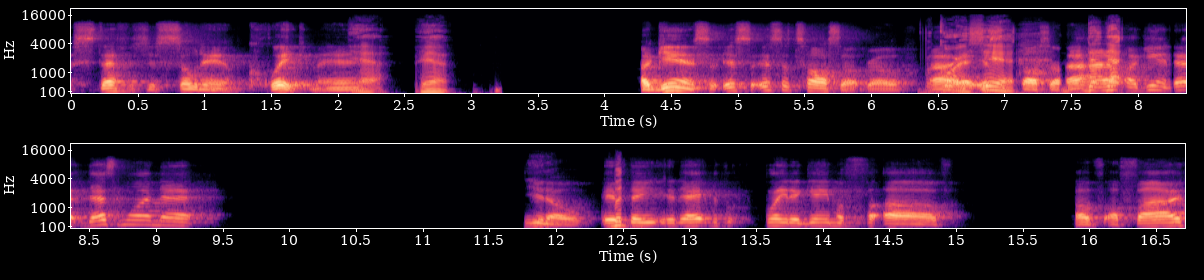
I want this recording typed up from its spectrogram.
Steph is just so damn quick, man. Yeah. Yeah. Again, it's it's, it's a toss up, bro. Of course, it's yeah. a toss up. That- again, that that's one that you know, if But- they if they had to played a game of of of, of five,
